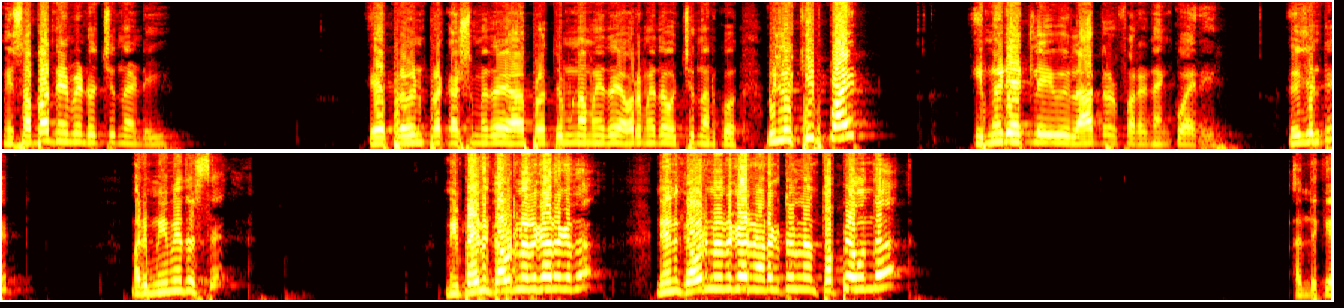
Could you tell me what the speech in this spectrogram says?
మీ సబార్డినేట్ మీద వచ్చిందండి. ఏ ప్రవీణ్ ప్రకాష్ మీద ప్రద్యుమ్న మీద ఎవరి మీద వచ్చిందనుకో will you keep quiet immediately will order for an enquiry isn't it మరి మీ మీద వస్తే? మీ పైన గవర్నర్ గారే కదా. నేను గవర్నర్ గారిని అడగటం తప్పే ఉందా? అందుకే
